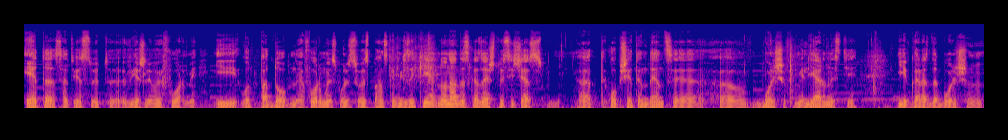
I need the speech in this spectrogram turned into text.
Это соответствует э, вежливой форме. И вот подобная форма используется в испанском языке. Но надо сказать, что сейчас э, общая тенденция э, больше фамильярности и в гораздо большем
